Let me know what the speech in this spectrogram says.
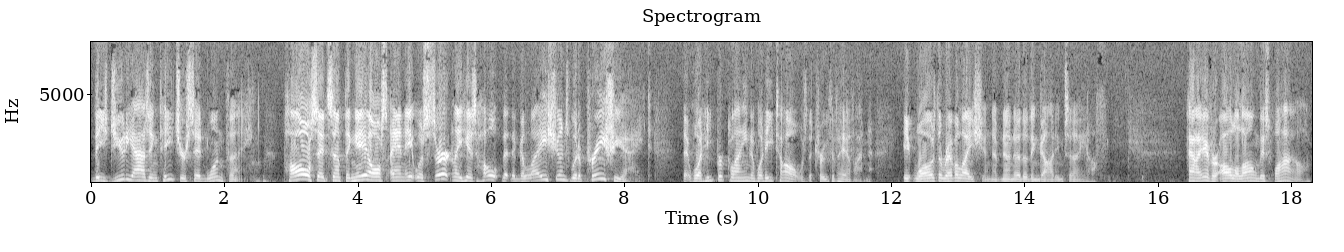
these Judaizing teachers said one thing, Paul said something else, and it was certainly his hope that the Galatians would appreciate that what he proclaimed and what he taught was the truth of heaven. It was the revelation of none other than God Himself. However, all along this while,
